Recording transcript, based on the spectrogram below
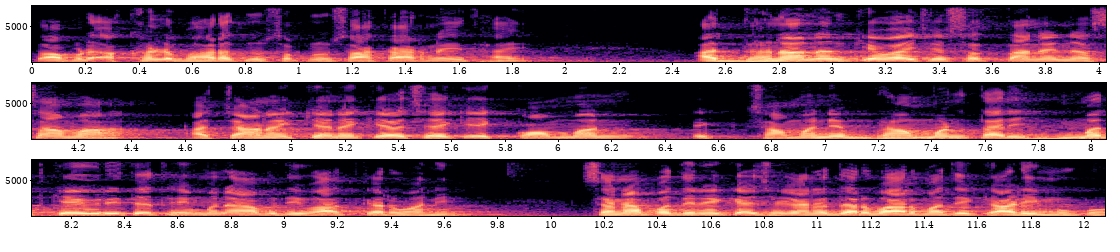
તો આપણે અખંડ ભારતનું સપનું સાકાર નહીં થાય. આ ધનાનંદ કહેવાય છે સત્તાને નશામાં. આ ચાણક્યને કહે છે કે એક કોમન, એક સામાન્ય બ્રાહ્મણ તારી હિંમત કેવી રીતે થઈ મને આ બધી વાત કરવાની? સેનાપતિને કહે છે કે આને દરબારમાંથી કાઢી મૂકો.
